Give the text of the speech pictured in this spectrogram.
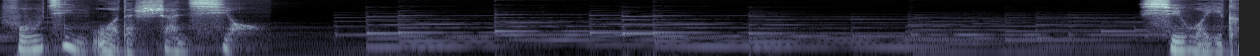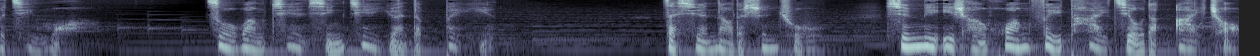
拂尽我的衫袖。许我一颗静默，坐望渐行渐远的背影，在喧闹的深处。寻觅一场荒废太久的哀愁，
